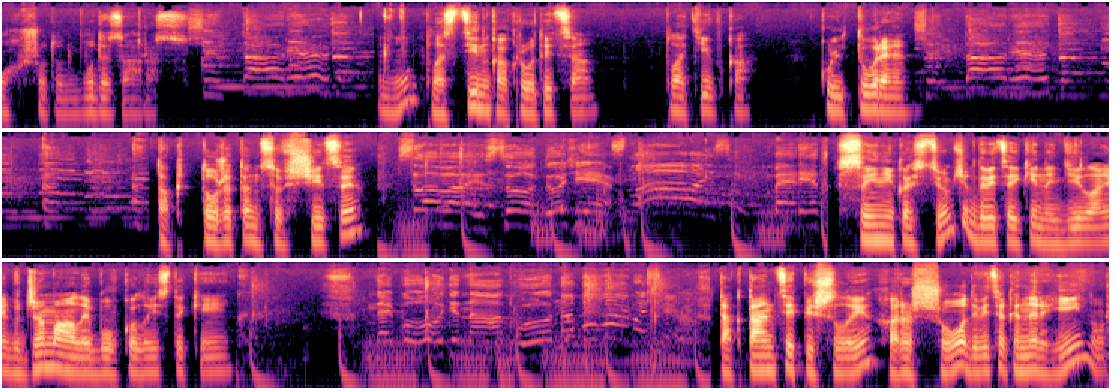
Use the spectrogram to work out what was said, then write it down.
Ох, що тут буде зараз? Ну, пластинка крутиться. Платівка. Культури. Так, теж танцовщиці. Синій костюмчик, дивіться, який наділа, як в Джамали був колись такий. Так, танці пішли. Хорошо, дивіться, як енергійно.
